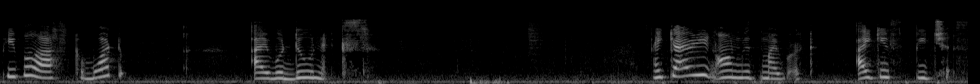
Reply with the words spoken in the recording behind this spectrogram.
people asked what I would do next. I carried on with my work. I gave speeches.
